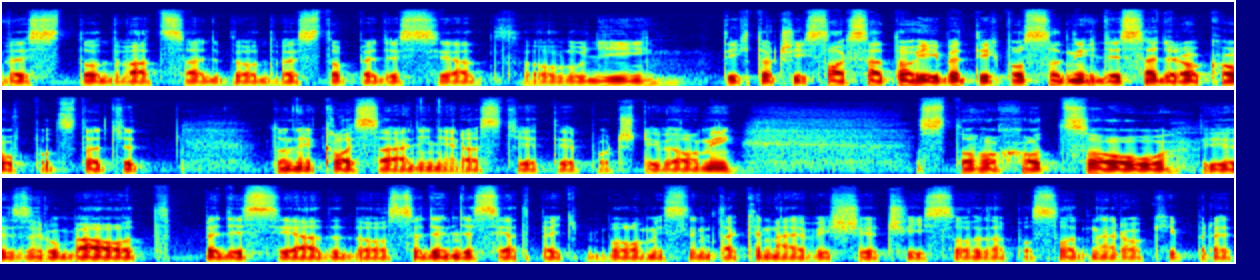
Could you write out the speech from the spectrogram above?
220 do 250 ľudí. V týchto číslach sa to hýbe tých posledných 10 rokov. V podstate to neklesá ani nerastie tie počty veľmi. Z toho chodcov je zhruba od 50 do 75, bolo myslím také najvyššie číslo za posledné roky pred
